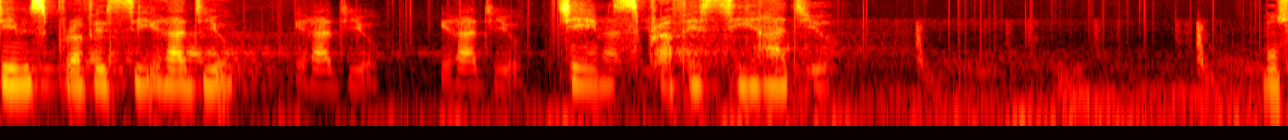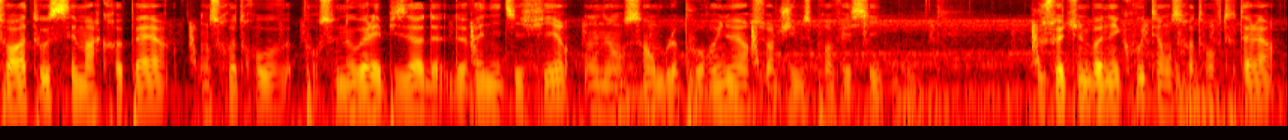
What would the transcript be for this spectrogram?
James Prophecy Radio. Radio. Radio. James Prophecy Radio. Bonsoir à tous, c'est Marc Repère. On se retrouve pour ce nouvel épisode de Vanity Fair. On est ensemble pour une heure sur Jim's Prophecy. Je vous souhaite une bonne écoute et on se retrouve tout à l'heure.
